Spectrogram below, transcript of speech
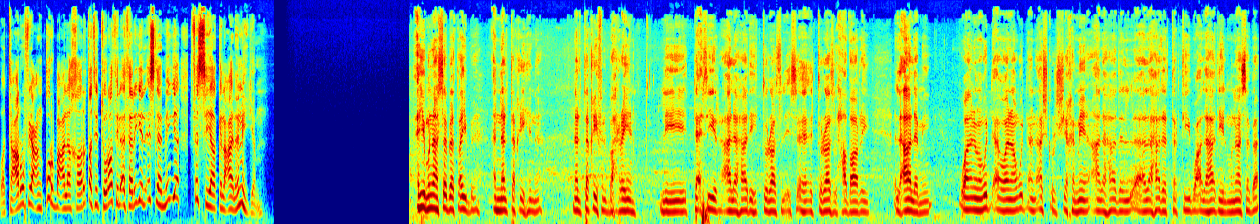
والتعرف عن قرب على خارطة التراث الأثري الإسلامي في السياق العالمي. هي مناسبة طيبة أن نلتقي هنا؟ نلتقي في البحرين. للتأثير على هذه التراث التراث الحضاري العالمي. وأنا اود وأنا اود أن أشكر الشيخ مي على هذا على هذا الترتيب وعلى هذه المناسبة.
